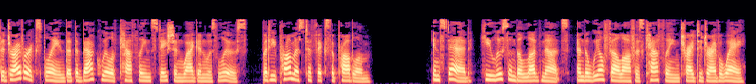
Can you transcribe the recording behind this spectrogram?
the driver explained that the back wheel of Kathleen's station wagon was loose, but he promised to fix the problem. Instead, he loosened the lug nuts, and the wheel fell off as Kathleen tried to drive away.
